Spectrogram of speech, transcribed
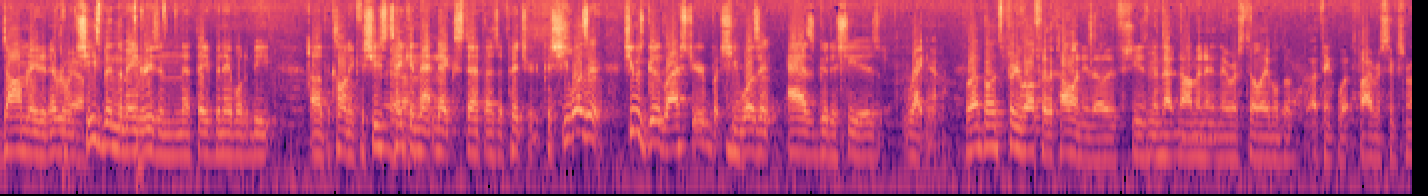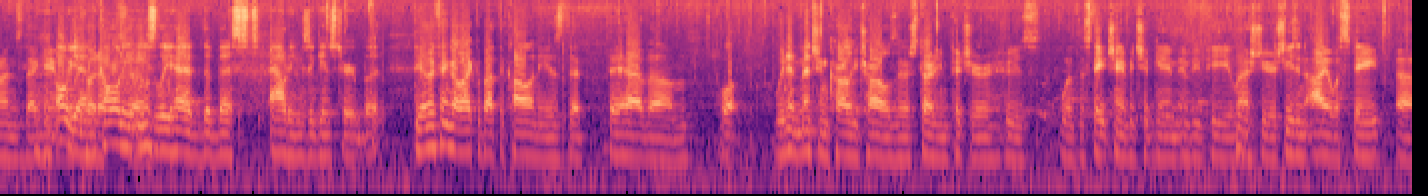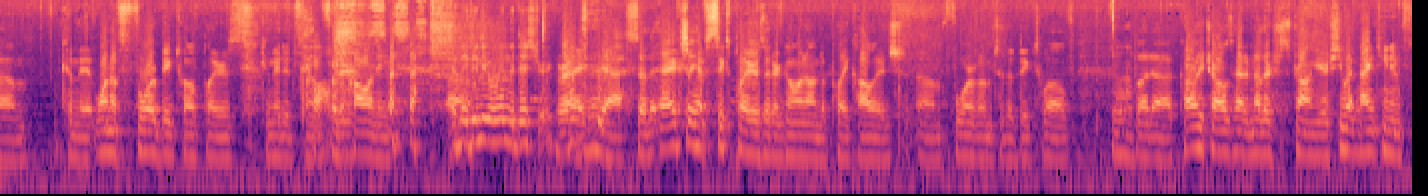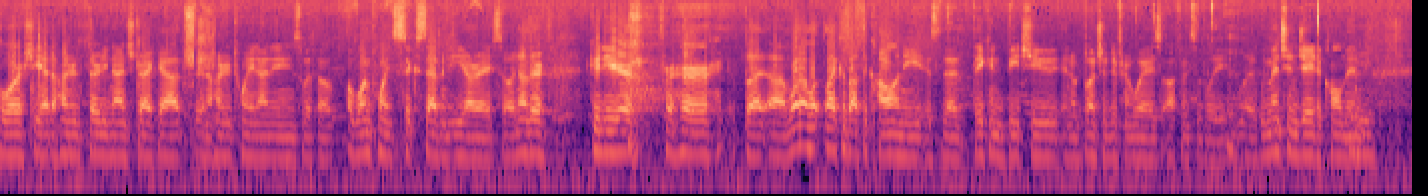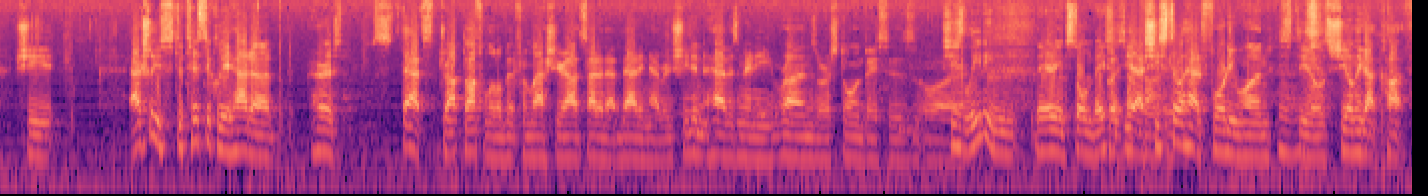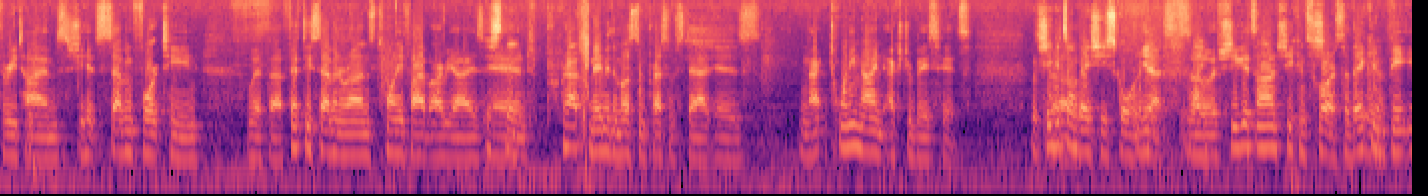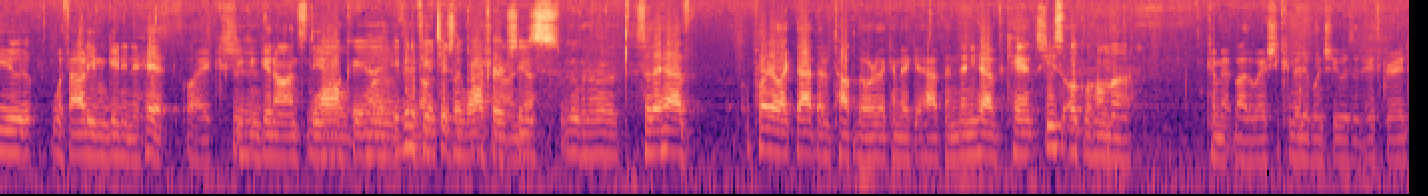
dominated everyone. Yeah. She's been the main reason that they've been able to beat uh, the Colony because she's Yeah. taken that next step as a pitcher. Because she wasn't, she was good last year, but she wasn't as good as she is right now. Well, that bodes pretty well for the colony, though. If she's been that dominant, and they were still able to, I think, what five or six runs that game. Oh yeah, the up, Colony so- easily had the best outings against her, but The other thing I like about the colony is that they have. Um, well, we didn't mention Carly Charles, their starting pitcher, who's was the state championship game MVP Hmm. last year. She's an Iowa State um, commit, one of four Big 12 players committed from, for the colony. and they didn't even win the district. Right. Yeah. So they actually have six players that are going on to play college. Um, four of them to the Big 12. But uh, Carly Charles had another strong year. She went 19 and four. She had 139 strikeouts and 129 innings with a, a 1.67 ERA. So another good year for her. But um, what I li- like about the Colony is that they can beat you in a bunch of different ways offensively. Like we mentioned Jada Coleman. She actually statistically had a her stats dropped off a little bit from last year outside of that batting average. She didn't have as many runs or stolen bases or She's leading the area in stolen bases. but yeah, she still had 41 steals. She only got caught three times. She hit 714 with uh, 57 runs, 25 RBIs, Just and think. perhaps maybe the most impressive stat is ni- 29 extra base hits. When she gets on base, she's scoring. Yes. So Like, if she gets on, she can score. So they can Yeah. beat you without even getting a hit. Like she can get on, steal, Mm-hmm. walk, yeah. move, Even if you intentionally walk her, on, yeah. she's moving around. So they have a player like that that at the top of the order that can make it happen. Then you have Can- she's Oklahoma commit by the way. She committed when she was in eighth grade.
